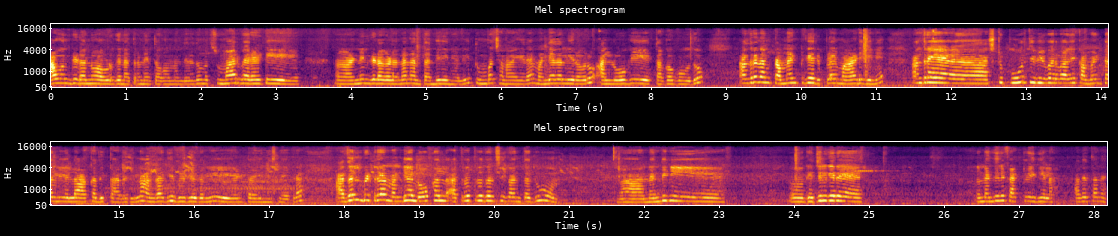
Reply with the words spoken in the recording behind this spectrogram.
ಆ ಒಂದು ಗಿಡನೂ ಆ ಹುಡುಗನ ಹತ್ರನೇ ತೊಗೊಂಬಂದಿರೋದು. ಮತ್ತು ಸುಮಾರು ವೆರೈಟಿ ಹಣ್ಣಿನ ಗಿಡಗಳನ್ನು ನಾನು ತಂದಿದ್ದೀನಿ ಅಲ್ಲಿ. ತುಂಬ ಚೆನ್ನಾಗಿದೆ. ಮಂಡ್ಯದಲ್ಲಿರೋರು ಅಲ್ಲಿ ಹೋಗಿ ತಗೋಬಹುದು ಅಂದರೆ ನಾನು ಕಮೆಂಟ್ಗೆ ರಿಪ್ಲೈ ಮಾಡಿದ್ದೀನಿ ಅಂದರೆ ಅಷ್ಟು ಪೂರ್ತಿ ವಿವರವಾಗಿ ಕಮೆಂಟಲ್ಲಿ ಎಲ್ಲ ಹಾಕೋದಕ್ಕಾಗೋದಿಲ್ಲ. ಹಂಗಾಗಿ ವಿಡಿಯೋದಲ್ಲಿ ಹೇಳ್ತಾ ಇದ್ದೀನಿ ಸ್ನೇಹಿತರೆ. ಅದನ್ನು ಬಿಟ್ಟರೆ ಮಂಡ್ಯ ಲೋಕಲ್ ಹತ್ರ ಹತ್ರದಲ್ಲಿ ಸಿಗೋಂಥದ್ದು ನಂದಿನಿ ಗೆಜ್ಜಲ್ಗೆರೆ ನಂದಿನಿ ಫ್ಯಾಕ್ಟ್ರಿ ಇದೆಯಲ್ಲ, ಅದೇ ತಾನೇ.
